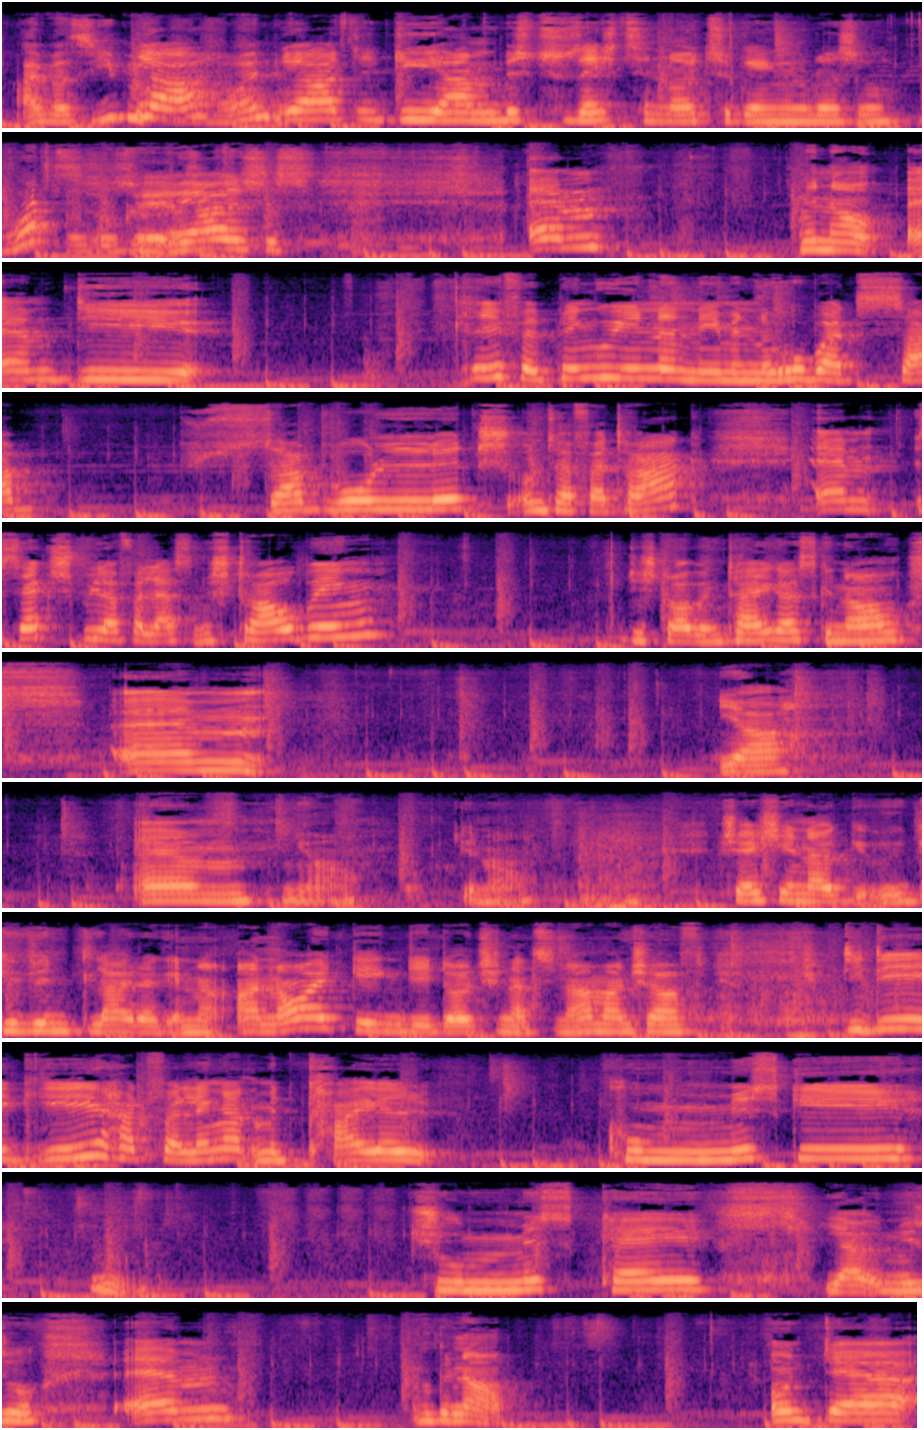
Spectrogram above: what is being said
einmal sieben, Ja, einmal neun? ja die, die haben bis zu 16 Neuzugänge oder so. What? Also, Okay, also ja, es ist. Ähm, genau, ähm, die Krefeld Pinguine nehmen Robert Sab Sabolic unter Vertrag. Ähm, sechs Spieler verlassen Straubing. Die Straubing Tigers, genau. Ähm, ja. Ähm, ja, genau. Tschechien ge- gewinnt leider erneut gegen die deutsche Nationalmannschaft. Die DEG hat verlängert mit Kyle Kumiski. Chumiskey. Ja, irgendwie so. Ähm, genau. Und der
